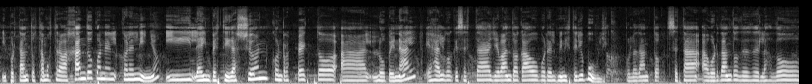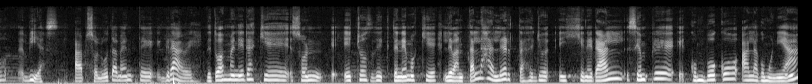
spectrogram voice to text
y por tanto estamos trabajando con el, con el niño. Y la investigación con respecto a lo penal es algo que se está llevando a cabo por el Ministerio Público. Por lo tanto, se está abordando desde las dos vías absolutamente grave. De todas maneras que son hechos de que tenemos que levantar las alertas. Yo en general siempre convoco a la comunidad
